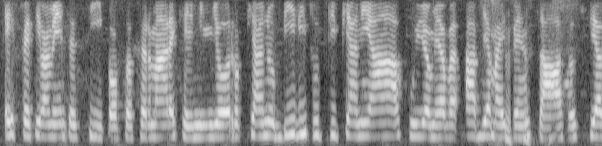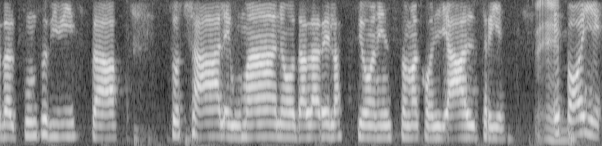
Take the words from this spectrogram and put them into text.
effettivamente sì, posso affermare che è il miglior piano B di tutti i piani A a cui io mi abbia mai pensato, sia dal punto di vista sociale, umano, dalla relazione insomma con gli altri. E poi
